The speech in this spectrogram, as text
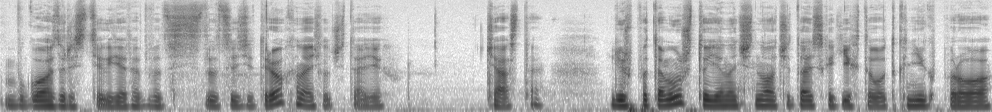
в возрасте где-то 20, 23 я начал читать их часто. Лишь потому, что я начинал читать с каких-то вот книг про а,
